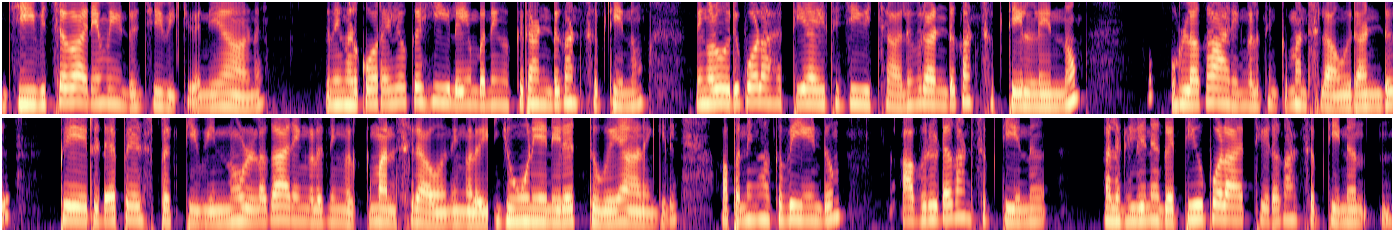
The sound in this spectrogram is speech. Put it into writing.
ജീവിച്ച കാര്യം വീണ്ടും ജീവിക്കുക തന്നെയാണ്. നിങ്ങൾ കുറേയൊക്കെ ഹീൽ ചെയ്യുമ്പോൾ നിങ്ങൾക്ക് രണ്ട് കൺസെപ്റ്റിൽ നിന്നും നിങ്ങൾ ഒരു പൊളാരിറ്റി ആയിട്ട് ജീവിച്ചാലും രണ്ട് കൺസെപ്റ്റിൽ നിന്നും ഉള്ള കാര്യങ്ങൾ നിങ്ങൾക്ക് മനസ്സിലാവും. രണ്ട് പേരുടെ പേഴ്സ്പെക്റ്റീവിൽ നിന്നുള്ള കാര്യങ്ങൾ നിങ്ങൾക്ക് മനസ്സിലാവും. നിങ്ങൾ യൂണിയനിൽ എത്തുകയാണെങ്കിൽ. അപ്പോൾ നിങ്ങൾക്ക് വീണ്ടും അവരുടെ കൺസെപ്റ്റിൽ നിന്ന് അല്ലെങ്കിൽ നെഗറ്റീവ് പൊളാരിറ്റിയുടെ കൺസെപ്റ്റിൽ നിന്ന്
